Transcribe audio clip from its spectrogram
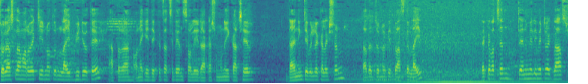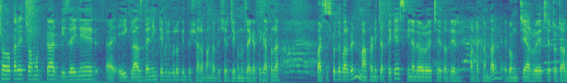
চলে আসলাম আরও একটি নতুন লাইভ ভিডিওতে। আপনারা অনেকেই দেখতে চাচ্ছিলেন সলিড আকাশমণি কাঠের ডাইনিং টেবিলের কালেকশন তাদের জন্য কিন্তু আজকের লাইভ দেখতে পাচ্ছেন টেন মিলিমিটার গ্লাস সহকারে চমৎকার ডিজাইনের এই গ্লাস ডাইনিং টেবিলগুলো কিন্তু সারা বাংলাদেশের যে কোনো জায়গা থেকে আপনারা পারচেস করতে পারবেন। মা ফার্নিচার থেকে স্ক্রিনে দেওয়া রয়েছে তাদের কন্ট্যাক্ট নাম্বার এবং চেয়ার রয়েছে টোটাল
